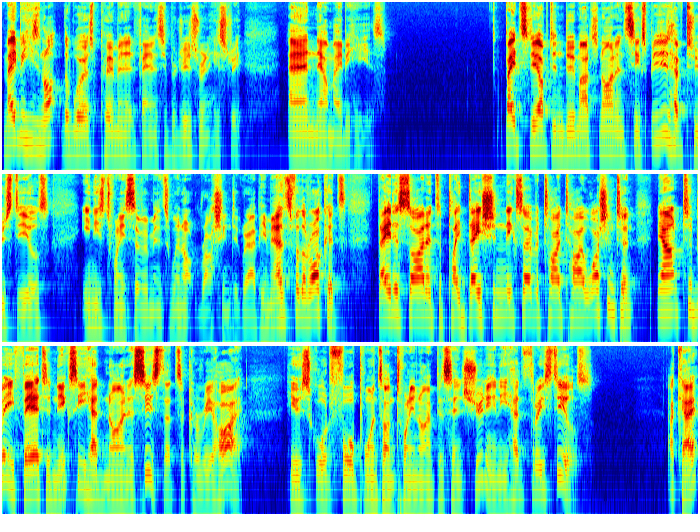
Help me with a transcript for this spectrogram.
maybe he's not the worst permanent fantasy producer in history. And now maybe he is. Bates Diop didn't do much, 9 and 6, but he did have two steals in his 27 minutes. We're not rushing to grab him. As for the Rockets, they decided to play Daishen Nix over Ty Ty Washington. Now, to be fair to Nix, he had nine assists. That's a career high. He scored four points on 29% shooting and he had three steals. Okay,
